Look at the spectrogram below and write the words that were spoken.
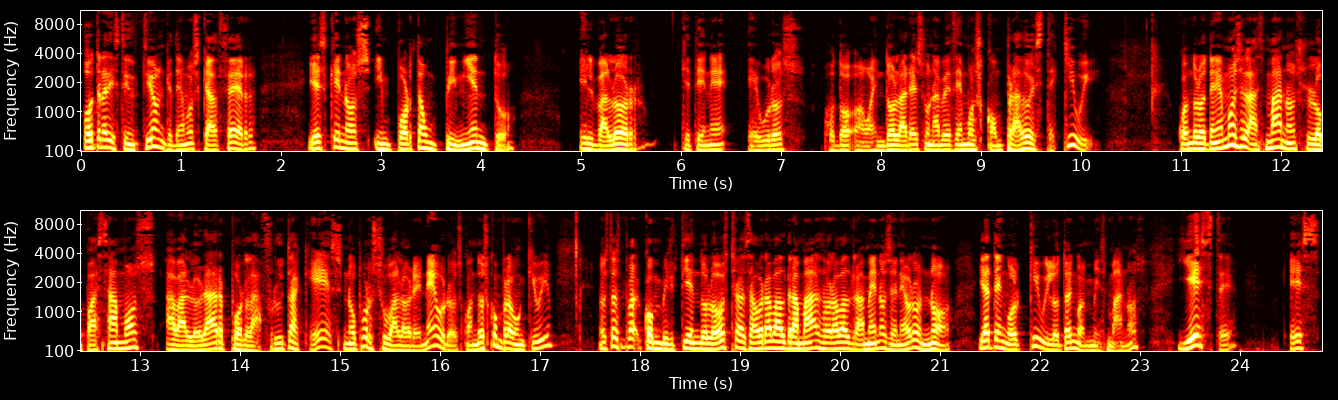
otra distinción que tenemos que hacer y es que nos importa un pimiento el valor que tiene euros o, en dólares una vez hemos comprado este kiwi. Cuando lo tenemos en las manos, lo pasamos a valorar por la fruta que es, no por su valor en euros. Cuando has comprado un kiwi, no estás convirtiéndolo, ostras, ahora valdrá más, ahora valdrá menos en euros. No, ya tengo el kiwi, lo tengo en mis manos. Y este es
